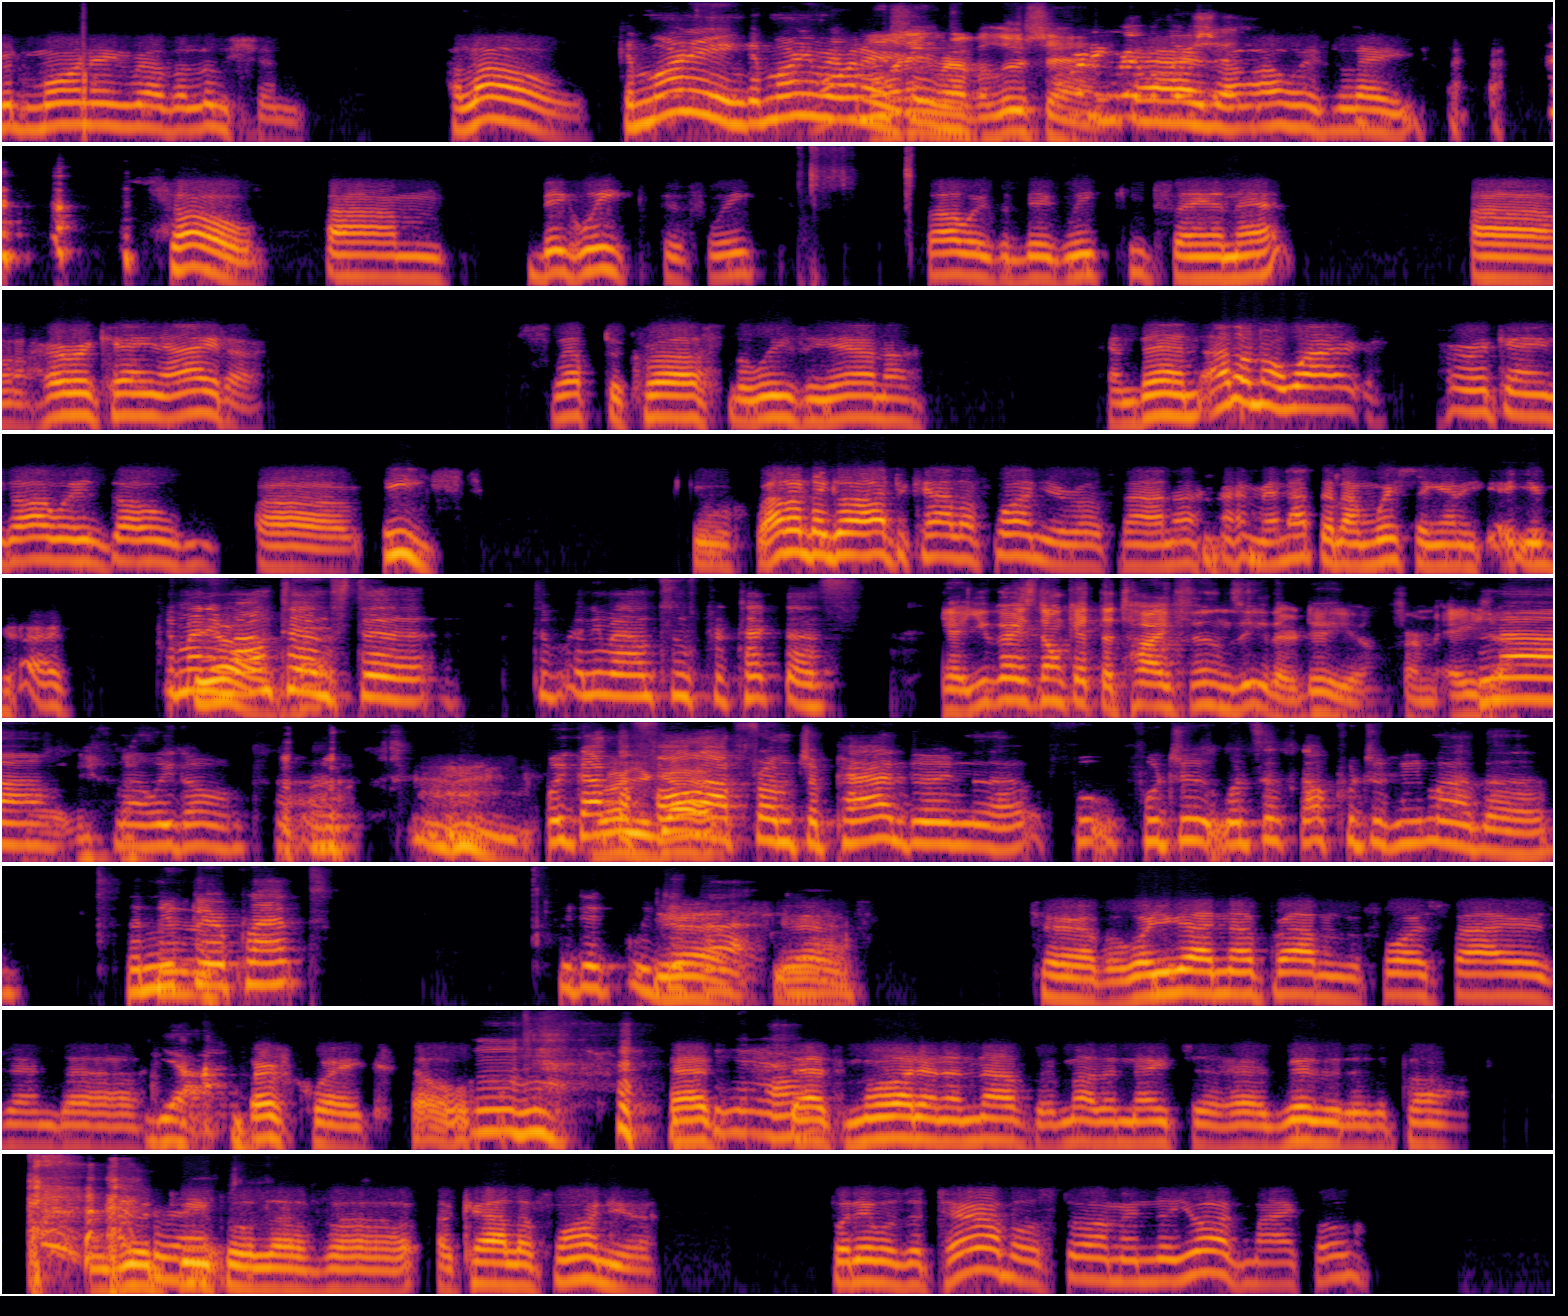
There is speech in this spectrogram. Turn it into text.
Good morning, revolution. Hello. Good morning, good morning, Morning. Revolution. Morning Revolution. Morning. You guys are Revolution. always late. So, um, big week this week. It's always a big week, keep saying that. Uh, Hurricane Ida swept across Louisiana. And then, I don't know why hurricanes always go, uh, east. Why don't they go out to California, Rosanna? I mean, not that I'm wishing any, you guys. Too many Yeah, but- mountains to, too many mountains protect us. Yeah, you guys don't get the typhoons either, do you? From Asia? No, no, we don't. Uh-uh. We got Well, the you got- fallout from Japan during the Fu- Fuji, what's it called, Fujihima, the, the nuclear plant. We did, we did Yes, that, yeah. Yes. Terrible. Well, you got enough problems with forest fires and uh, Yeah, earthquakes, so Mm, that's Yeah, that's more than enough that Mother Nature has visited upon the good Right. people of uh, California. But it was a terrible storm in New York, Michael.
